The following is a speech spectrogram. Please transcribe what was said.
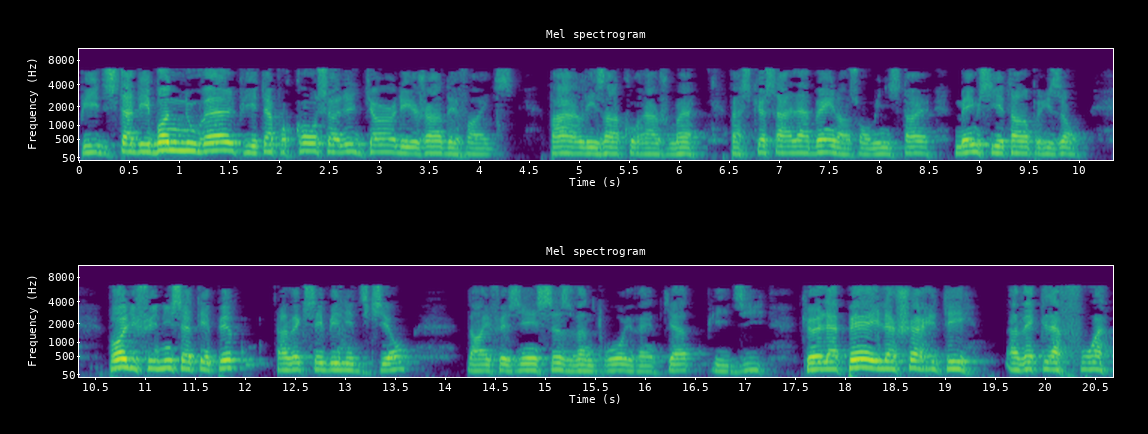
puis c'était des bonnes nouvelles, puis il était pour consoler le cœur des gens d'Éphèse par les encouragements, parce que ça allait bien dans son ministère, même s'il était en prison. Paul, il finit cette épître avec ses bénédictions, dans Ephésiens 6, 23 et 24, puis il dit que la paix et la charité avec la foi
